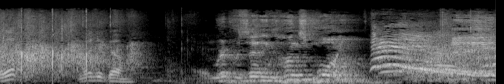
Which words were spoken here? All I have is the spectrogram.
Yep. He go? Representing Hunts Point. Hey!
